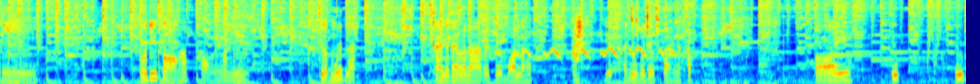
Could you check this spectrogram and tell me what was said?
นี่ ตัวที่ 2 ครับของวันนี้เกือบมืดแล้วใกล้จะได้เวลาไปเตะบอลแล้วครับเดี๋ยวถ่ายรูปไปเดี๋ยวปล่อยนะครับ ปล่อยอึ๊บอึ๊บ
